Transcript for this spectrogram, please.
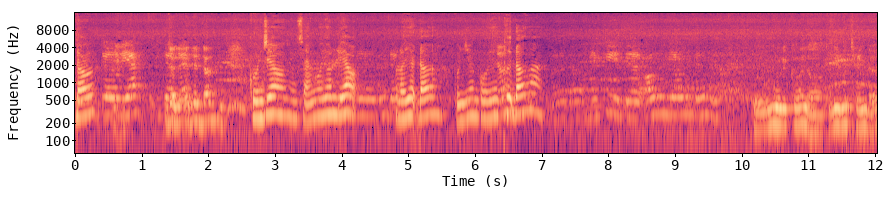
Đó. Cũng chứ sáng có dốt liệu. Là dốt đó. Cũng chứ có thứ đó ha. Ừ, mua đi coi rồi, thì đi mới chén nữa.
